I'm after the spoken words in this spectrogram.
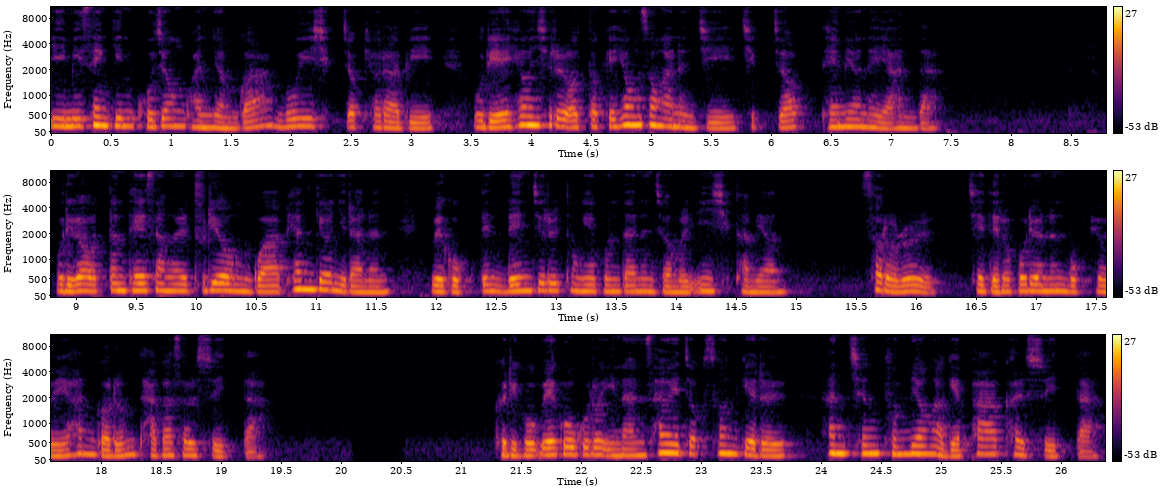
이미 생긴 고정관념과 무의식적 결합이 우리의 현실을 어떻게 형성하는지 직접 대면해야 한다. 우리가 어떤 대상을 두려움과 편견이라는 왜곡된 렌즈를 통해 본다는 점을 인식하면 서로를 제대로 보려는 목표에 한 걸음 다가설 수 있다. 그리고 왜곡으로 인한 사회적 손괴를 한층 분명하게 파악할 수 있다.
